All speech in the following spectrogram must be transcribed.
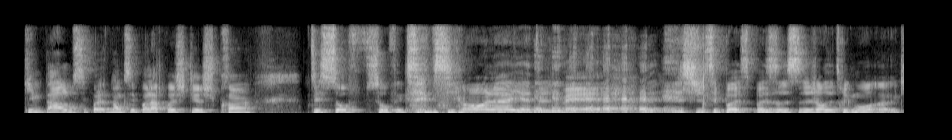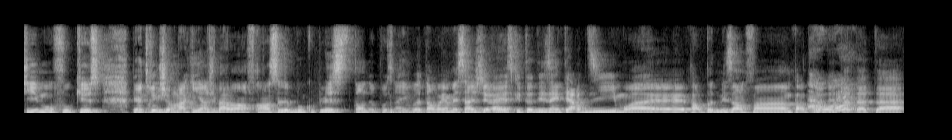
qui me parle, c'est pas donc c'est pas l'approche que je prends sauf, sauf exception, là. Il y a tout, mais je sais pas, c'est pas ce, ce genre de truc mon, euh, qui est mon focus. Puis un truc que j'ai remarqué quand je ballon en France, là, beaucoup plus ton opposant, il va t'envoyer un message, dire, Hey, est-ce que t'as des interdits? Moi, euh, parle pas de mes enfants, parle pas Ah de ouais? ta, ta, ta.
